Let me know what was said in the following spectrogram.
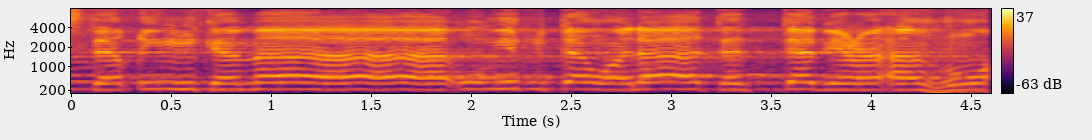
واستقم كما أمرت ولا تتبع أهواءهم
